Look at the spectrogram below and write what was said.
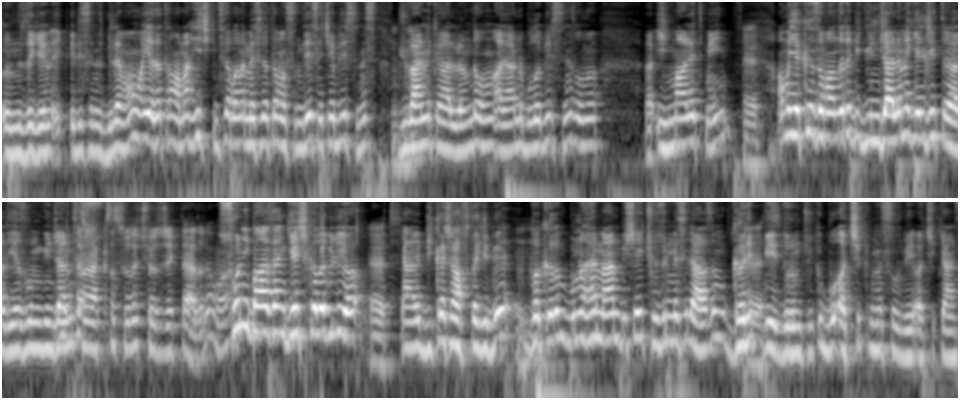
önünüze gelen eklediyseniz bilemem ama ya da tamamen hiç kimse bana mesaj atamasın diye seçebilirsiniz. Güvenlik ayarlarında onun ayarını bulabilirsiniz. Onu E, ihmal etmeyin. Evet. Ama yakın zamanda da bir güncelleme gelecektir herhalde yazılım güncellemesi. Muhtemelen kısa sürede çözeceklerdir ama. Sony bazen geç kalabiliyor. Evet. Yani birkaç hafta gibi. Bakalım bunu hemen bir şey çözülmesi lazım. Garip Evet. bir durum çünkü bu açık nasıl bir açık yani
